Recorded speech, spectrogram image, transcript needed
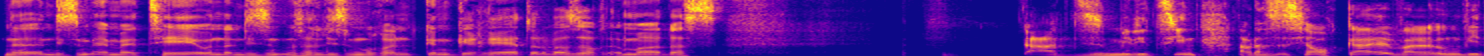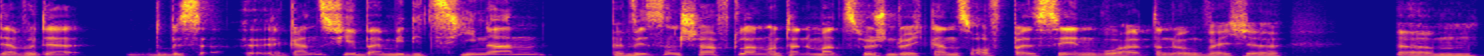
ne, in diesem MRT und dann diesem, unter diesem Röntgengerät oder was auch immer, das Ja, diese Medizin. Aber das ist ja auch geil, weil irgendwie da wird ja, du bist äh, ganz viel bei Medizinern, bei Wissenschaftlern und dann immer zwischendurch ganz oft bei Szenen, wo halt dann irgendwelche ähm,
